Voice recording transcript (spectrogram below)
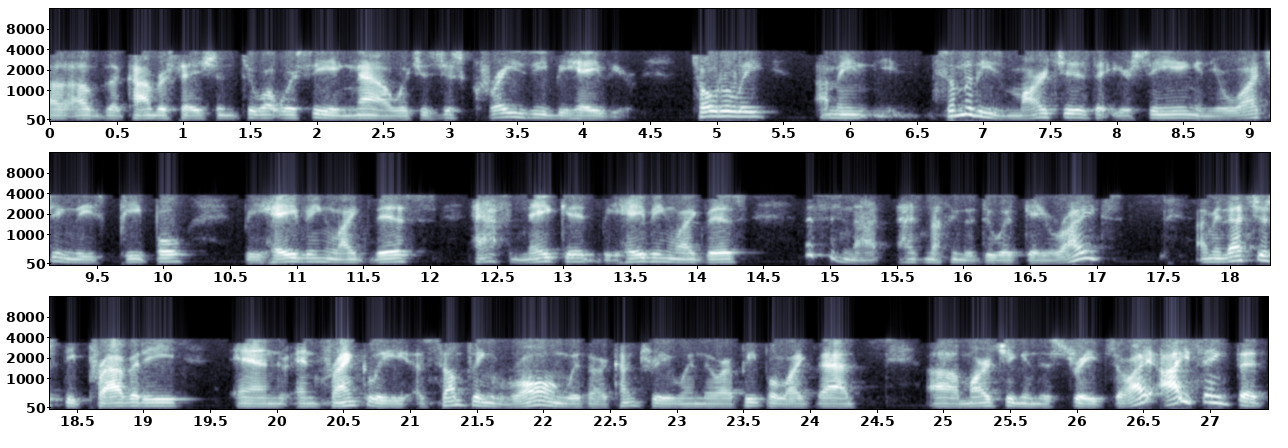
uh, of the conversation to what we're seeing now, which is just crazy behavior. Totally I mean, some of these marches that you're seeing and you're watching these people behaving like this, half naked, behaving like this, this is not has nothing to do with gay rights. I mean, that's just depravity and and frankly something wrong with our country when there are people like that uh, marching in the street. So I, I think that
